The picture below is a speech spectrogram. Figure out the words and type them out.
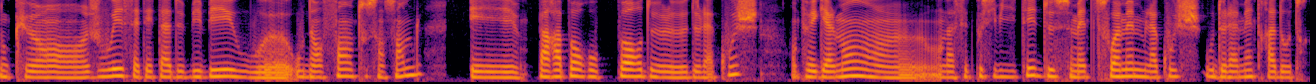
donc euh, jouer cet état de bébé ou, euh, ou d'enfant tous ensemble. Et par rapport au port de, de la couche, on peut également, on a cette possibilité de se mettre soi-même la couche ou de la mettre à d'autres.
